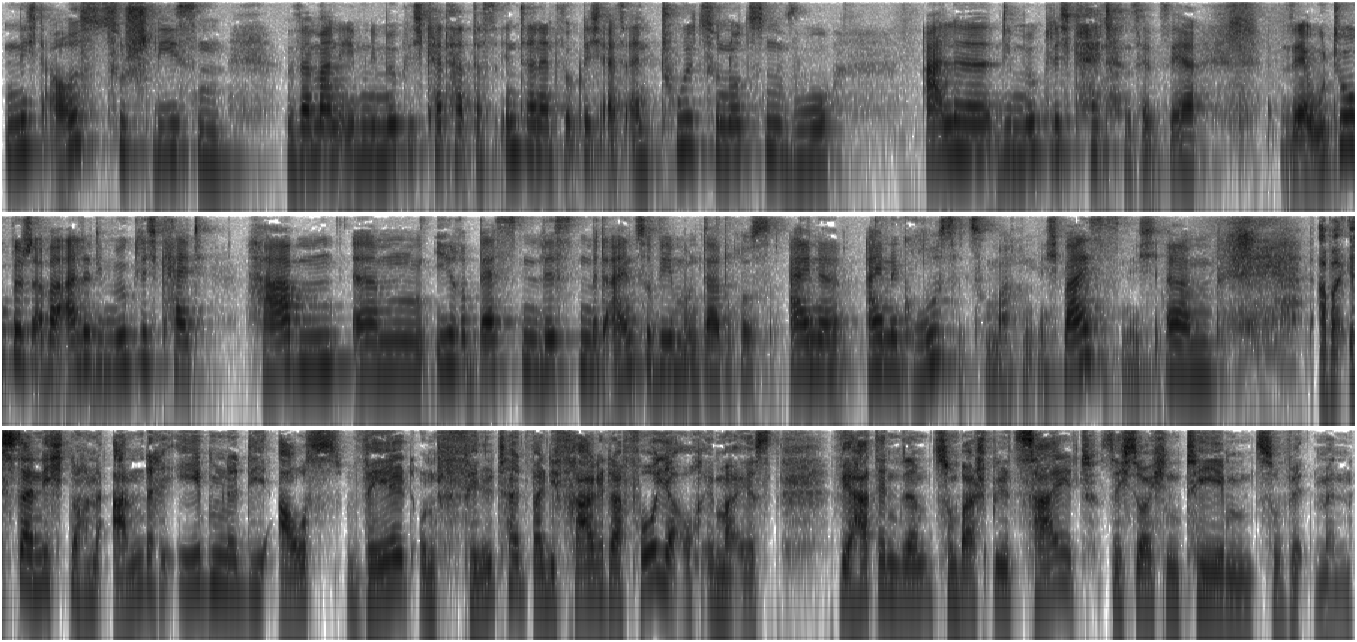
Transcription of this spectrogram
nicht auszuschließen, wenn man eben die Möglichkeit hat, das Internet wirklich als ein Tool zu nutzen, wo alle die Möglichkeit, das ist jetzt sehr, sehr utopisch, aber alle die Möglichkeit haben, ähm, ihre besten Listen mit einzuweben und daraus eine, eine große zu machen. Ich weiß es nicht. Ähm, aber ist da nicht noch eine andere Ebene, die auswählt und filtert? Weil die Frage davor ja auch immer ist, wer hat denn zum Beispiel Zeit, sich solchen Themen zu widmen?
